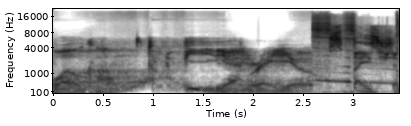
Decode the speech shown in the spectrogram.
Welcome to the BDM Radio Spaceship.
